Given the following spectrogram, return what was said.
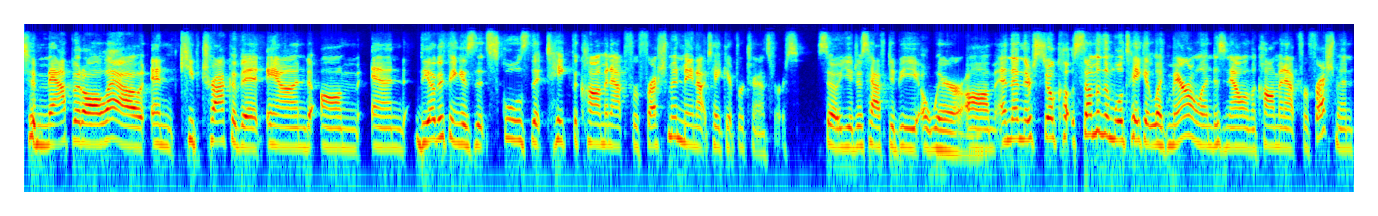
to map it all out and keep track of it. And um, and the other thing is that schools that take the Common App for freshmen may not take it for transfers. So you just have to be aware. Um, and then there's still co- some of them will take it. Like Maryland is now on the Common App for freshmen,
